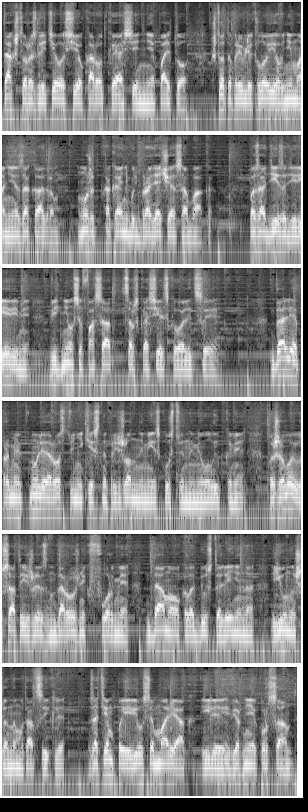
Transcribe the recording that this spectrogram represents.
так что разлетелось ее короткое осеннее пальто. Что-то привлекло ее внимание за кадром. Может, какая-нибудь бродячая собака – Позади, за деревьями, виднелся фасад царскосельского лицея. Далее промелькнули родственники с напряженными искусственными улыбками. Пожилой усатый железнодорожник в форме, дама около бюста Ленина, юноша на мотоцикле. Затем появился моряк, или, вернее, курсант.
